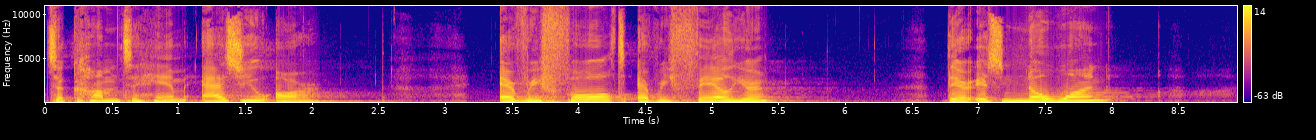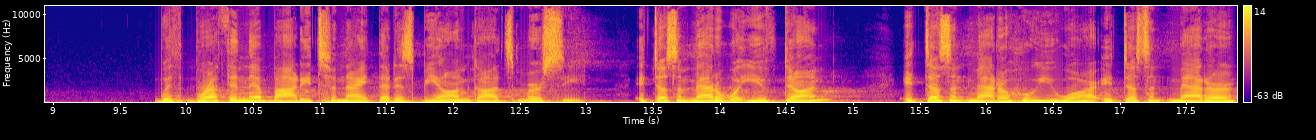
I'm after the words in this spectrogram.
to come to Him as you are every fault, every failure. There is no one with breath in their body tonight that is beyond God's mercy. It doesn't matter what you've done, it doesn't matter who you are, it doesn't matter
